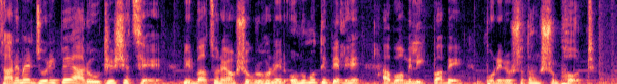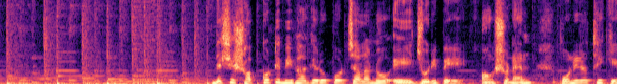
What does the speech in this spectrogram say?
সানেমের জরিপে আরও উঠে এসেছে, নির্বাচনে অংশগ্রহণের অনুমতি পেলে আওয়ামী লীগ পাবে পনেরো শতাংশ ভোট। দেশের সবকটি বিভাগের উপর চালানো এই জরিপে অংশ নেন পনেরো থেকে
